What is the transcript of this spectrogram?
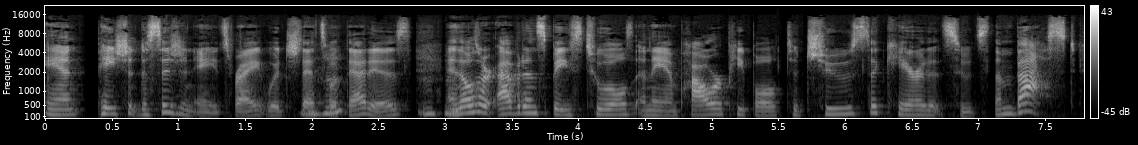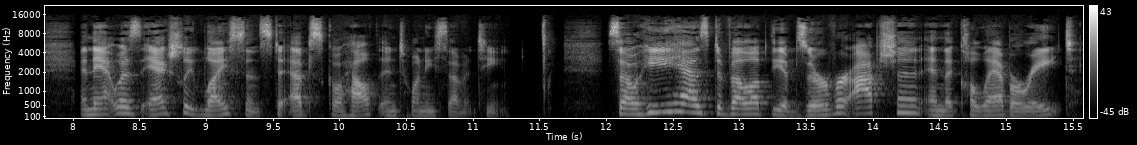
and patient decision aids, right? Which that's mm-hmm. what that is. Mm-hmm. And those are evidence based tools and they empower people to choose the care that suits them best. And that was actually licensed to EBSCO Health in 2017. So he has developed the observer option and the collaborate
